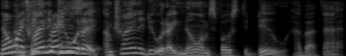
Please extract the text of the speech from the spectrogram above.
No, i'm I trying to right do what i the- i'm trying to do what i know i'm supposed to do how about that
